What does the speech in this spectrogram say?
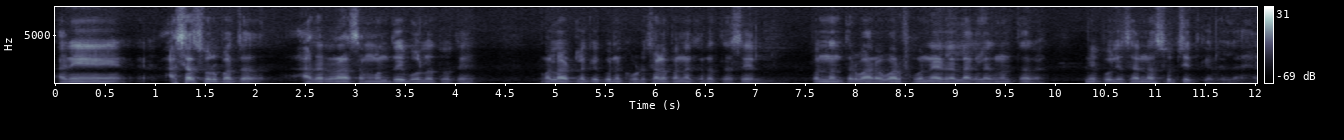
आणि अशा स्वरूपाचं आदरणा संबंधही बोलत होते. मला वाटलं की कोणी खोडसाळपणा करत असेल पण नंतर वारंवार फोन यायला लागल्यानंतर मी पोलिसांना सूचित केलेलं आहे.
